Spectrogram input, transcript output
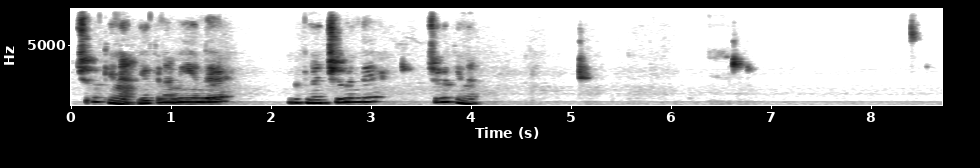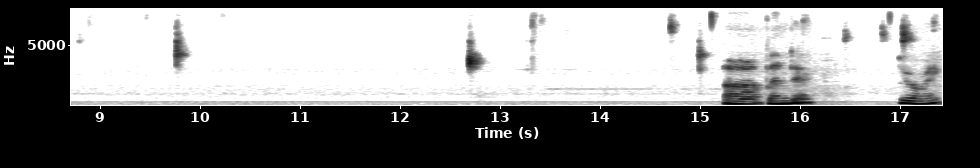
What you looking at? You looking at me in there? Looking at you in there? What you looking at? Uh, Bender, you alright?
